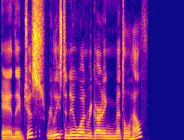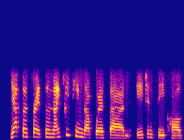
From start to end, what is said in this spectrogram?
and they've just released a new one regarding mental health. Yep, that's right. So Nike teamed up with an agency called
